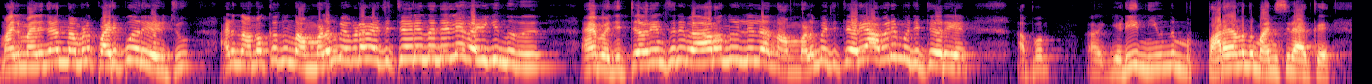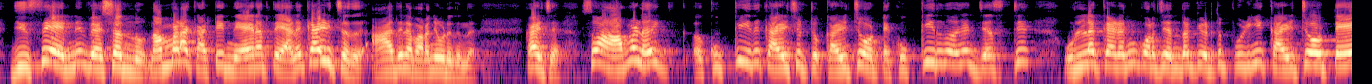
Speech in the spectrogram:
മനമനഞ്ഞാൽ നമ്മൾ പരിപ്പ് കറി കഴിച്ചു. അത് നമുക്കൊന്നും നമ്മളും ഇവിടെ വെജിറ്റേറിയൻ തന്നെയല്ലേ കഴിക്കുന്നത്? വെജിറ്റേറിയൻസിന് വേറൊന്നും ഇല്ലല്ലോ. നമ്മളും വെജിറ്റേറിയൻ അവരും വെജിറ്റേറിയൻ അപ്പം എടീ നീ ഒന്ന് പറയണമെന്ന് മനസ്സിലാക്ക്. ജിസേലിന് വിശന്നു. നമ്മളെ കട്ടി നേരത്തെയാണ് കഴിച്ചത്. ആദില പറഞ്ഞു കൊടുക്കുന്നത്. കഴിച്ചത് സോ അവൾ കുക്ക് ചെയ്ത് കഴിച്ചിട്ട് കഴിച്ചോട്ടെ. കുക്ക് ചെയ്തെന്ന് പറഞ്ഞാൽ ജസ്റ്റ് ഉള്ളക്കിഴങ്ങ് കുറച്ച് എന്തൊക്കെ എടുത്ത് പുഴുങ്ങി കഴിച്ചോട്ടെ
